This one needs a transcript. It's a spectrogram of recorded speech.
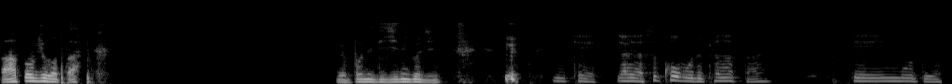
아 또 죽었다. 몇 번이 뒤지는 거지? 이렇게 야야 스코어보드 켜놨다 게임 모드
